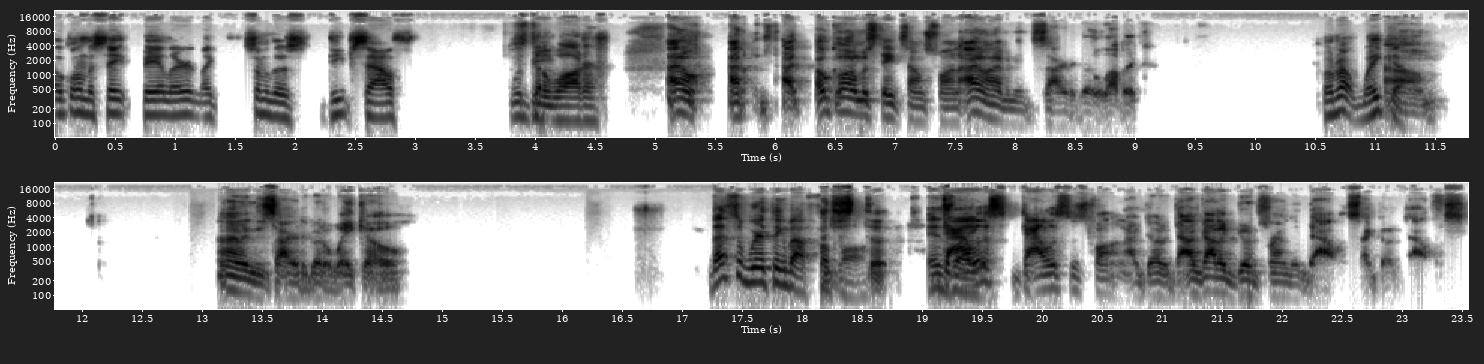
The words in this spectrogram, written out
Oklahoma State, Baylor, like some of those deep South would Still be. water. I don't. I, don't- I, Oklahoma State sounds fun. I don't have any desire to go to Lubbock. What about Waco? Um, I don't have any desire to go to Waco. That's the weird thing about football. just, uh, is like Dallas. Dallas is fun. I go to. I've got a good friend in Dallas. I go to Dallas.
